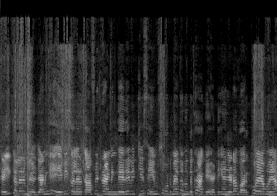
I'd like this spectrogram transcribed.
ਕਈ ਕਲਰ ਮਿਲ ਜਾਣਗੇ, ਇਹ ਵੀ ਕਲਰ ਕਾਫੀ ਟ੍ਰੈਂਡਿੰਗ ਦੇ, ਇਹਦੇ ਵਿੱਚ ਹੀ ਸੇਮ ਸੂਟ ਮੈਂ ਤੁਹਾਨੂੰ ਦਿਖਾ ਕੇ ਹਟੀ ਆ, ਜਿਹੜਾ ਵਰਕ ਹੋਇਆ ਹੋਇਆ,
